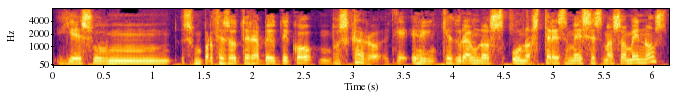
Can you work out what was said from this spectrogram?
Y es un, es un proceso terapéutico, pues claro, que, eh, que dura unos, unos tres meses más o menos,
